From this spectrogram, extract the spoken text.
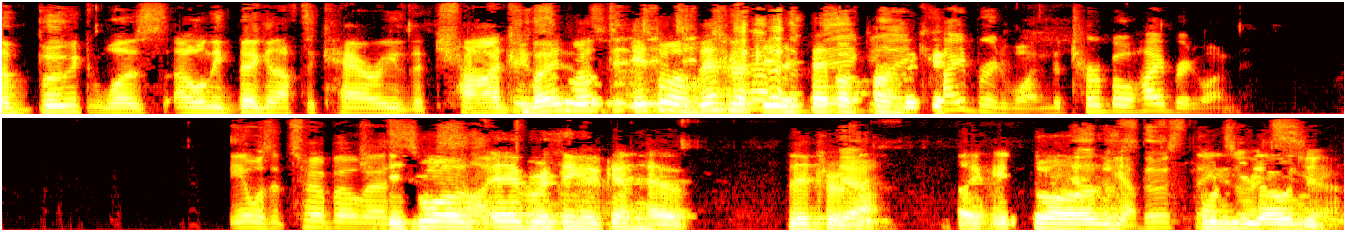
the boot was only big enough to carry the charger. But it was- it was definitely a step up from like, the- hybrid one, the turbo hybrid one. it was a turbo. it was everything you can have, literally. Yeah. Like it was those, yeah, those things fully loaded. insane.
